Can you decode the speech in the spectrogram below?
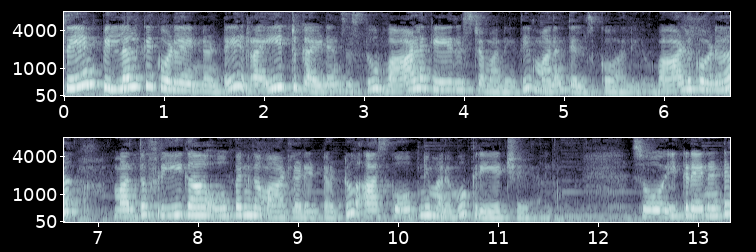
సేమ్ పిల్లలకి కూడా ఏంటంటే రైట్ గైడెన్స్ ఇస్తూ వాళ్ళకి ఏది ఇష్టం అనేది మనం తెలుసుకోవాలి. వాళ్ళు కూడా మనతో ఫ్రీగా ఓపెన్గా మాట్లాడేటట్టు ఆ స్కోప్ని మనము క్రియేట్ చేయాలి. సో ఇక్కడ ఏంటంటే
